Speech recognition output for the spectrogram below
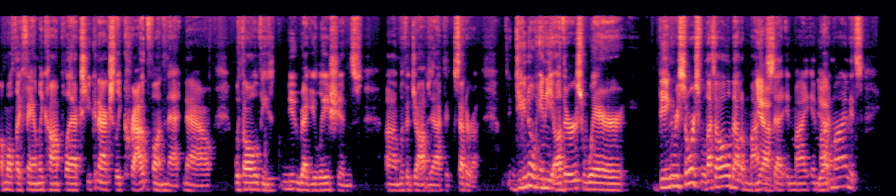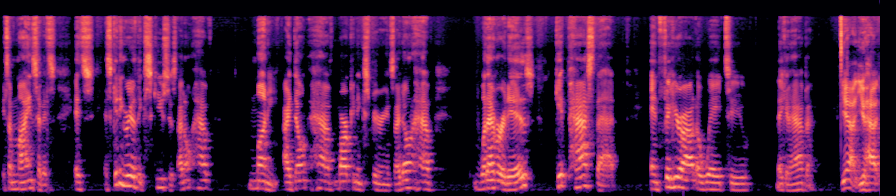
a multifamily complex, you can actually crowdfund that now with all these new regulations um, with the Jobs Act, et cetera. Do you know any others where being resourceful, that's all about a mindset yeah. in my in yeah. my mind. It's it's a mindset. It's it's it's getting rid of the excuses. I don't have money. I don't have marketing experience. I don't have whatever it is. Get past that and figure out a way to make it happen yeah, you have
